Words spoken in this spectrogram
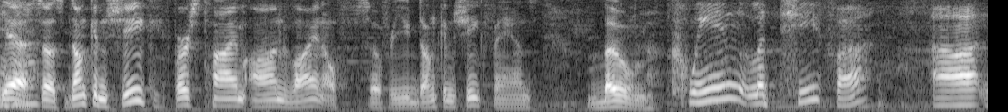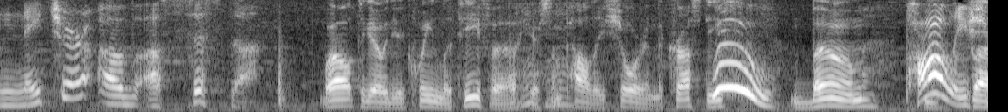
yeah. Mm-hmm. So it's Duncan Sheik, first time on vinyl. So for you Duncan Sheik fans, boom. Queen Latifah, uh, Nature of a Sister. Well, to go with your Queen Latifah, here's some Pauly Shore and the Crusties. Mm-hmm. Woo! Boom. Pauly Shore.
